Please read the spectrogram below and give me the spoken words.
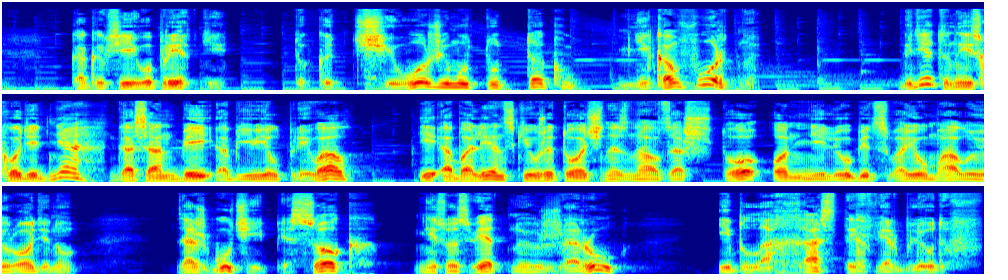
как и все его предки, так отчего же ему тут так некомфортно? Где-то на исходе дня Гасан Бей объявил привал, и Оболенский уже точно знал, за что он не любит свою малую родину. За жгучий песок, несусветную жару и блохастых верблюдов.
